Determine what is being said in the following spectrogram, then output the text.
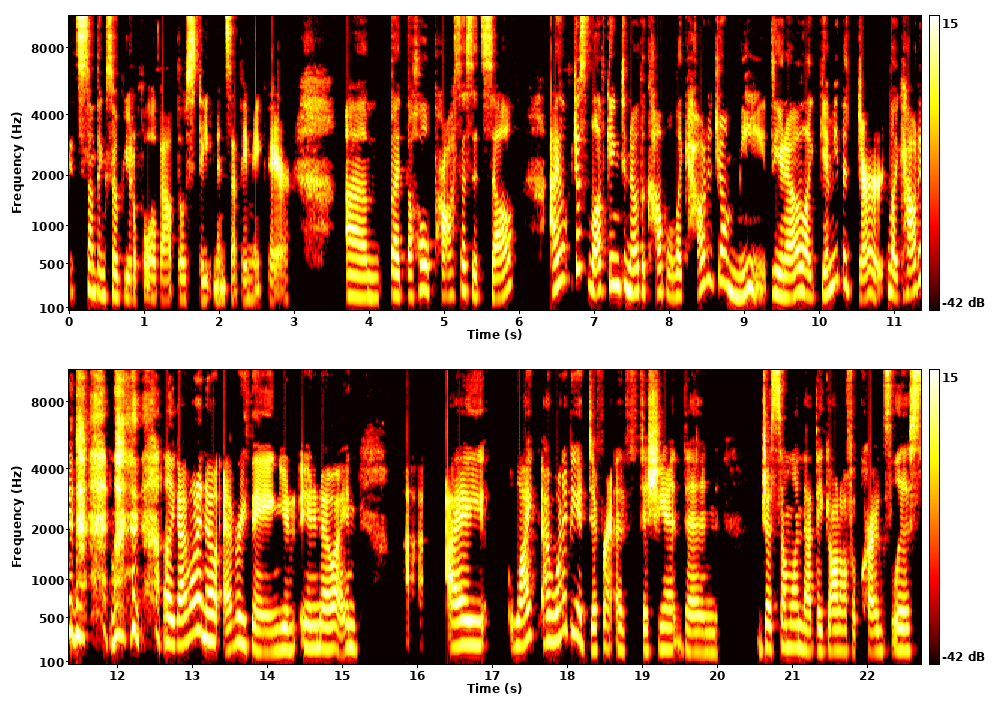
it's something so beautiful about those statements that they make there. Um, but the whole process itself, I just love getting to know the couple. Like, how did y'all meet? You know, like, give me the dirt. Like, how did, like, I want to know everything, you, you know, and I like, I want to be a different officiant than just someone that they got off of Craigslist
